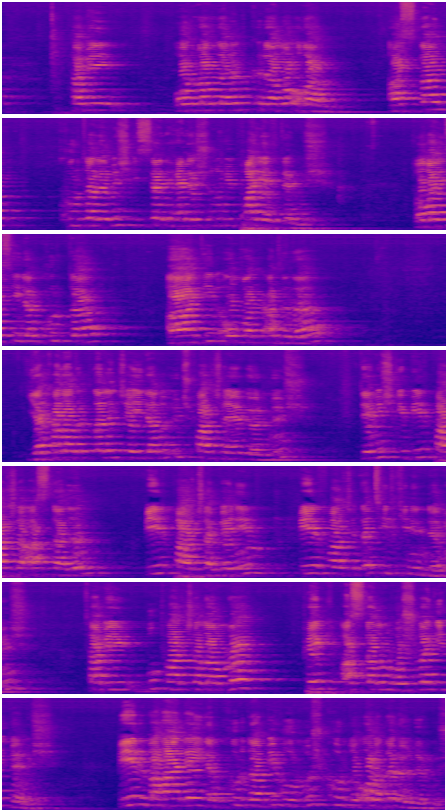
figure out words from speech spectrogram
Tabi ormanların kralı olan aslan kurta demiş ki sen hele şunu bir pay et demiş. Dolayısıyla kurt da adil olmak adına yakaladıkları ceylanı üç parçaya bölmüş. Demiş ki bir parça aslanın, bir parça benim, bir parça da tilkinin demiş. Tabi bu parçalanma pek aslanın hoşuna gitmemiş. Bir bahaneyle kurda bir vurmuş, kurdu orada öldürmüş.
